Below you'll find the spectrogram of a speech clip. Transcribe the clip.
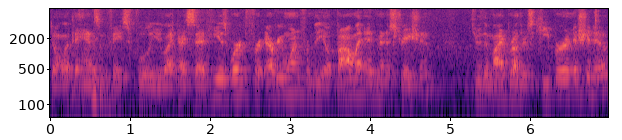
don't let the handsome face fool you. Like I said, he has worked for everyone from the Obama administration through the My Brother's Keeper initiative,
